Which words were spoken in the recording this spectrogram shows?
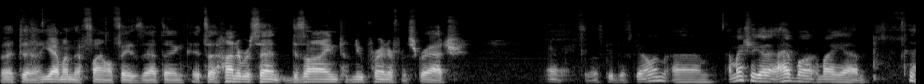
But uh, yeah, I'm on the final phase of that thing. It's a hundred percent designed new printer from scratch. All right, so let's get this going. Um, I'm actually gonna. I have my my uh,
